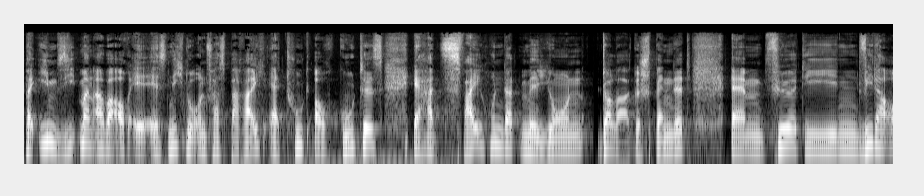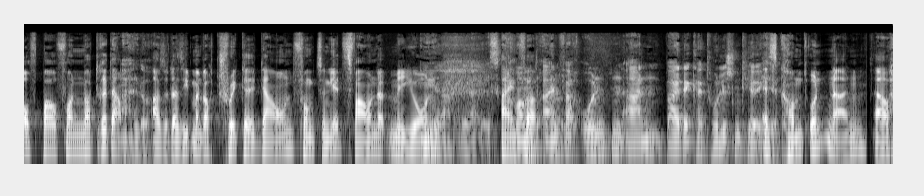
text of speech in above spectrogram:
Bei ihm sieht man aber auch, er ist nicht nur unfassbar reich, er tut auch Gutes. Er hat 200 Millionen Dollar gespendet ähm, für den Wiederaufbau von Notre Dame. Hallo. Also da sieht man doch, Trickle Down funktioniert, 200 Millionen. Ja, ja, es einfach, kommt einfach unten an bei der katholischen Kirche. es kommt unten an, auf,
